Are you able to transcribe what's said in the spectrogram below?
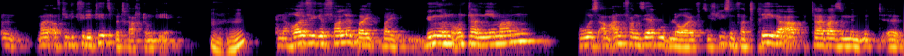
und mal auf die Liquiditätsbetrachtung gehen. Mhm. Eine häufige Falle bei, bei jüngeren Unternehmern wo es am Anfang sehr gut läuft. Sie schließen Verträge ab, teilweise mit, mit äh,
